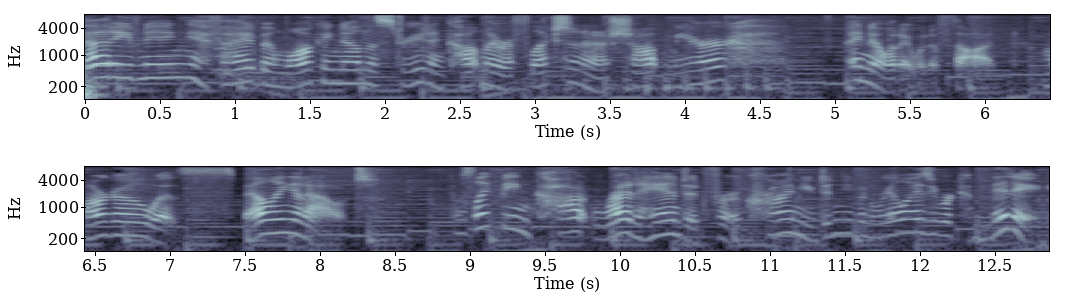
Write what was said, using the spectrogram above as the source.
That evening, if I had been walking down the street and caught my reflection in a shop mirror, I know what I would have thought. Margot was spelling it out. It was like being caught red handed for a crime you didn't even realize you were committing.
